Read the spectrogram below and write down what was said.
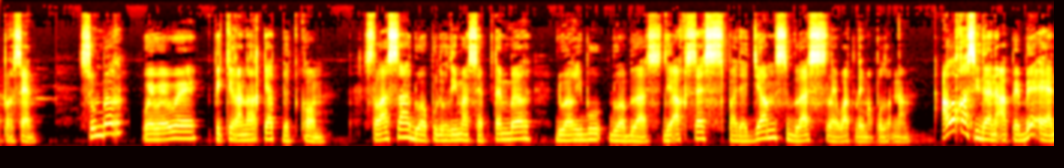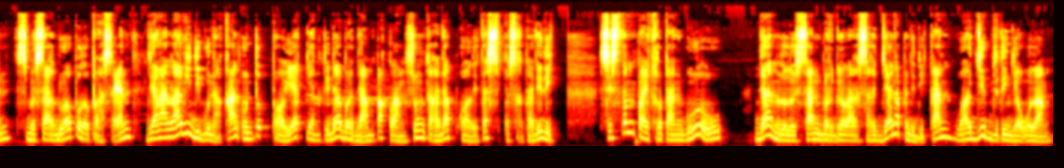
persen. Sumber www.pikiranrakyat.com Selasa 25 September 2012 diakses pada jam 11 lewat 56. Alokasi dana APBN sebesar 20% jangan lagi digunakan untuk proyek yang tidak berdampak langsung terhadap kualitas peserta didik. Sistem perekrutan guru dan lulusan bergelar sarjana pendidikan wajib ditinjau ulang.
